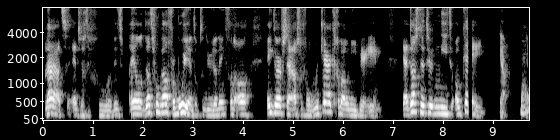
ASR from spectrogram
laat? En toen dacht ik, dit is heel, dat vond ik wel vermoeiend op den duur. Dan denk ik van, oh, ik durf s'avonds bijvoorbeeld mijn kerk gewoon niet meer in. Ja, dat is natuurlijk niet oké. Okay. Ja. Nee.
